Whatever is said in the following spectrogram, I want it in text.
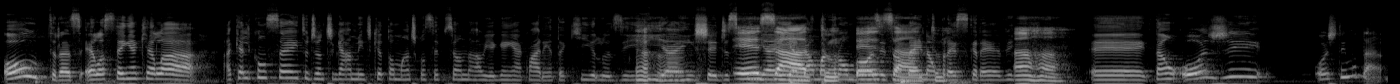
Outras, elas têm aquela aquele conceito de antigamente que ia tomar anticoncepcional ia ganhar 40 quilos e uhum. ia encher de espinha, Exato. ia dar uma trombose Exato. também, não prescreve. Uhum. É, então, hoje, hoje tem mudado.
